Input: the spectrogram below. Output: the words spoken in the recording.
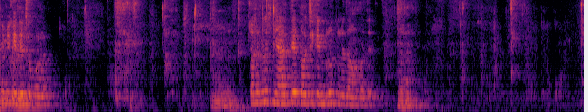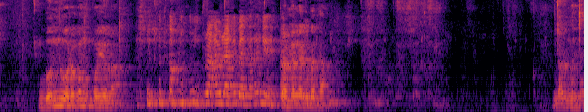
তুমি কেটেছো বলে। হুম, তাহলে কিন্তু পেঁয়াজ দিয়ে খাও চিকেনগুলো তুলে দাও হুম। বন্ধু ওরকম কইও না। প্রাণে ব্যাপার আছে প্রাণে লাগে ব্যথা। দারুণ হয়েছে।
